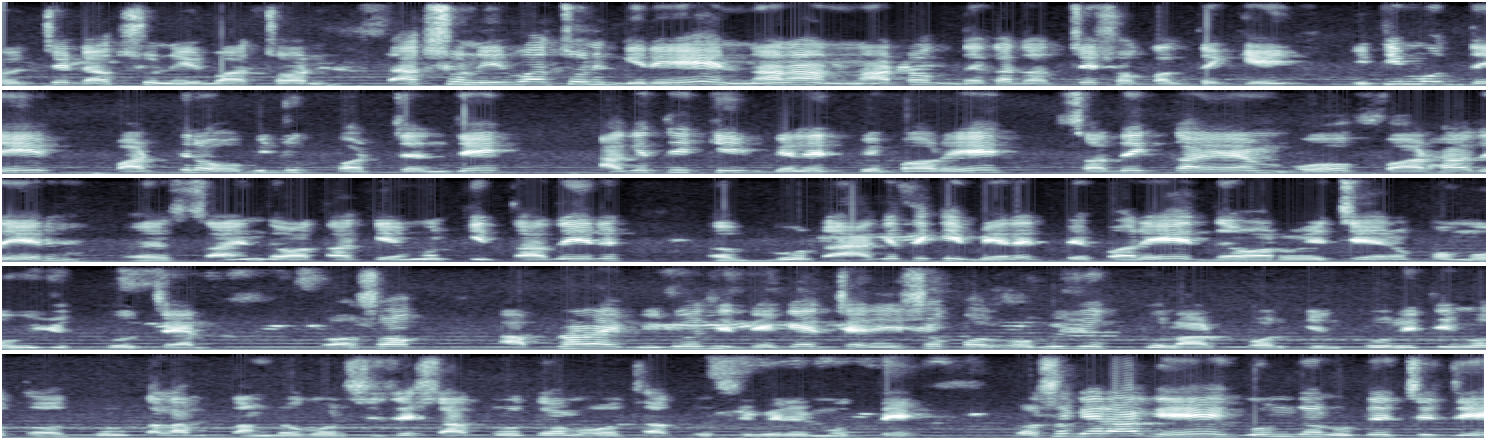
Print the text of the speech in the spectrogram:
হচ্ছে ডাকসু নির্বাচন। ডাকসু নির্বাচন ঘিরে নানা নাটক দেখা যাচ্ছে সকাল থেকেই। ইতিমধ্যে প্রার্থীরা অভিযোগ করছেন যে, আগে থেকেই ব্যালট পেপারে সাদেক কায়েম ও ফারহাদের সাইন দেওয়া থাকে, এমনকি তাদের ভোট আগে থেকে ব্যালট পেপারে দেওয়া রয়েছে এরকম অভিযোগ করছেন দর্শক, আপনারা এই ভিডিওটি দেখেছেন, এই সকল অভিযোগ তোলার পর কিন্তু রীতিমতো তুল কালাম কাণ্ড ঘটছে ছাত্রদল ও ছাত্র শিবিরের মধ্যে। দর্শকের আগে গুঞ্জন উঠেছে যে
